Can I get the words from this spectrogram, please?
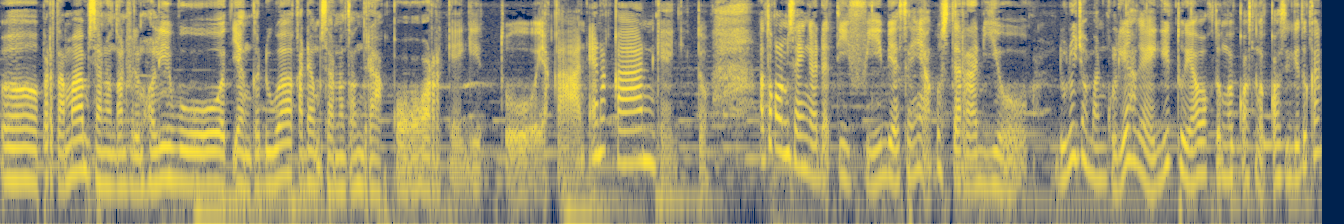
uh, pertama bisa nonton film Hollywood, yang kedua kadang bisa nonton drakor kayak gitu, ya kan, enak kan kayak gitu. Atau kalau misalnya nggak ada TV, biasanya aku setel radio. Dulu zaman kuliah kayak gitu ya, waktu ngekos ngekos gitu kan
